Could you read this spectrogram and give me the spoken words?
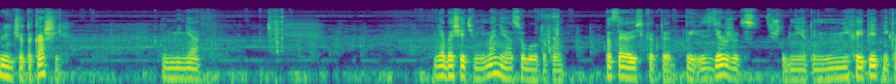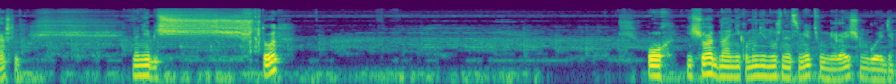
Блин, что-то кашель у меня. Не обращайте внимания особого такого. Постараюсь как-то сдерживаться, чтобы не это не хайпеть, не кашлять. Но не обещ... Что? Ох, еще одна никому не нужная смерть в умирающем городе.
